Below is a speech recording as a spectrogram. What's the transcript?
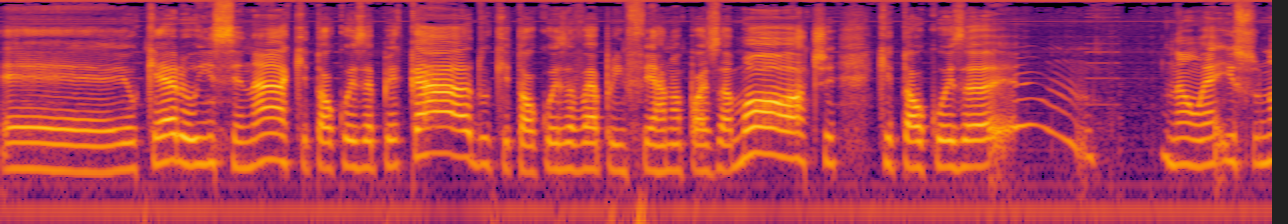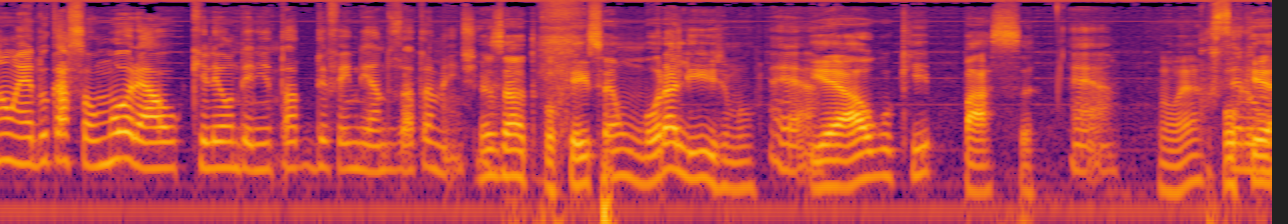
é, eu quero ensinar que tal coisa é pecado, que tal coisa vai para o inferno após a morte, que tal coisa. Não é isso, não é educação moral que Leon Denis está defendendo exatamente. Né? Exato, porque isso é um moralismo é. e é algo que passa. É. Não é? Por porque,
